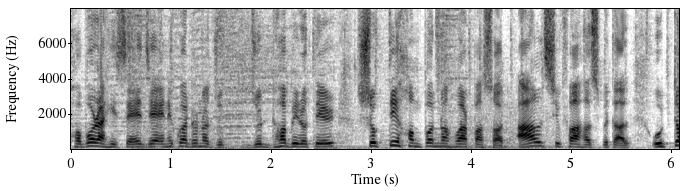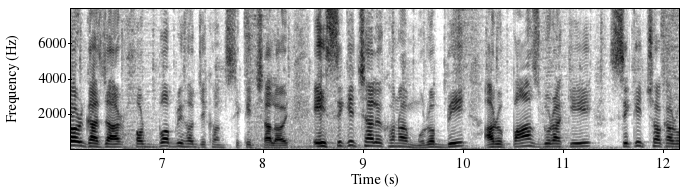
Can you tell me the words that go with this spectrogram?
খবৰ আহিছে যে এনেকুৱা ধৰণৰ যুদ্ধবিৰতিৰ চুক্তি সম্পন্ন হোৱাৰ পাছত আল চিফা হস্পিটেল উত্তৰ গাজাৰ সৰ্ববৃহৎ যিখন চিকিৎসালয় এই চিকিৎসালয়খনৰ মুৰব্বী আৰু পাঁচগৰাকী চিকিৎসক আৰু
